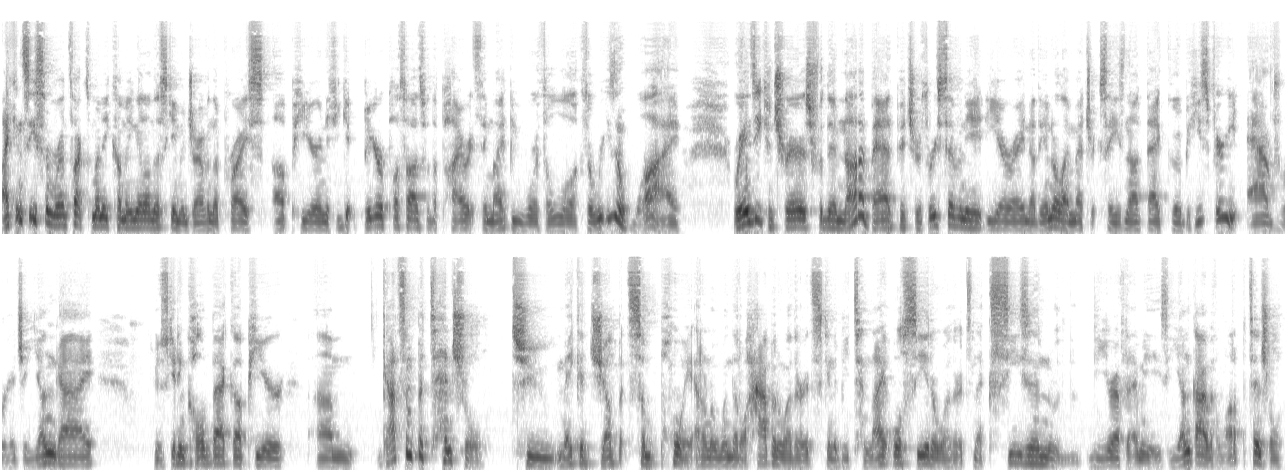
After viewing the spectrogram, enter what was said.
I can see some Red Sox money coming in on this game and driving the price up here. And if you get bigger plus odds for the Pirates, they might be worth a look. The reason why, Roansy Contreras for them, not a bad pitcher, 378 ERA. Now the underlying metrics say he's not that good, but he's very average. A young guy who's getting called back up here. Um, got some potential to make a jump at some point. I don't know when that'll happen, whether it's going to be tonight, we'll see it, or whether it's next season, the year after. I mean, he's a young guy with a lot of potential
